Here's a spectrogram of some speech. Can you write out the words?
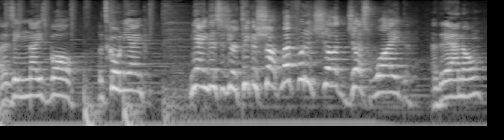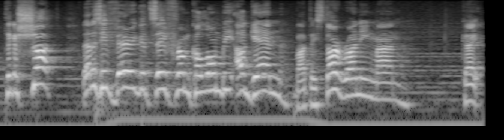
that is a nice ball. Let's go, Niang. Niang, this is your take a shot. Left-footed shot, just wide. Adriano, take a shot. That is a very good save from Colombi again. But they start running, man. Okay.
